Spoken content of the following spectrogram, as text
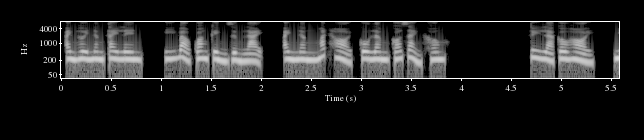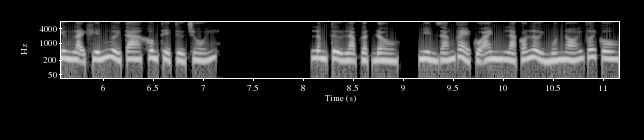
anh hơi nâng tay lên, ý bảo Quang Kình dừng lại, anh nâng mắt hỏi cô Lâm có rảnh không? Tuy là câu hỏi, nhưng lại khiến người ta không thể từ chối. Lâm Tử Lạp gật đầu, nhìn dáng vẻ của anh là có lời muốn nói với cô.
